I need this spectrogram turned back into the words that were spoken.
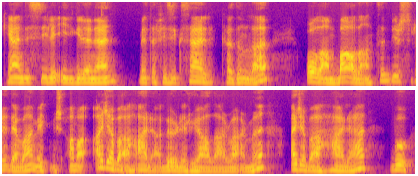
kendisiyle ilgilenen metafiziksel kadınla olan bağlantı bir süre devam etmiş. Ama acaba hala böyle rüyalar var mı? Acaba hala bu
